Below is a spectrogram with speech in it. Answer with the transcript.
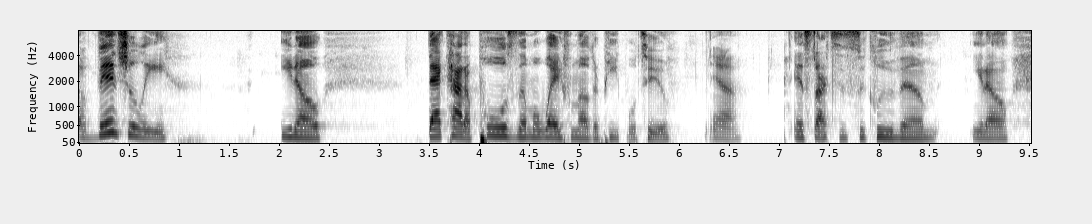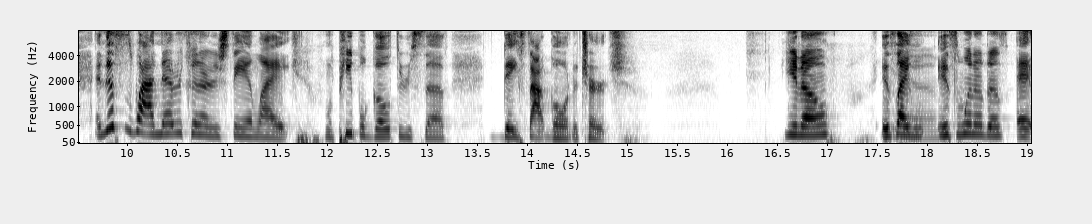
eventually, you know, that kind of pulls them away from other people too Yeah. And starts to seclude them, you know. And this is why I never could understand like when people go through stuff, they stop going to church. You know? It's like Yeah. it's one of those eh,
